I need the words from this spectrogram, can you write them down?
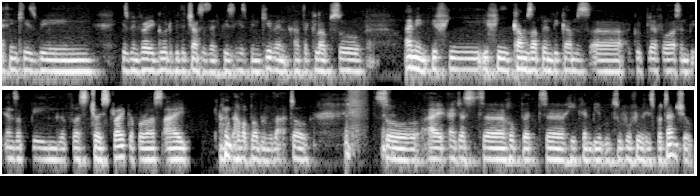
I think he's been he's been very good with the chances that he's, he's been given at the club. So, I mean, if he if he comes up and becomes uh, a good player for us and be, ends up being the first choice striker for us, I I wouldn't have a problem with that at all. So I, I just uh, hope that uh, he can be able to fulfill his potential.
